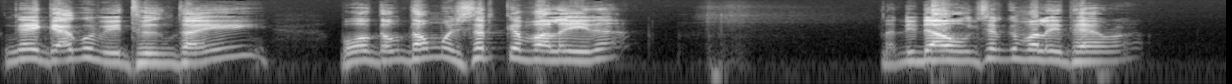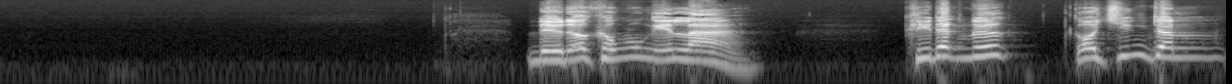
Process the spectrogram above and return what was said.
Ngay cả quý vị thường thấy Một tổng thống mà xách cái vali đó là Đi đâu cũng xách cái vali theo đó. Điều đó không có nghĩa là Khi đất nước có chiến tranh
